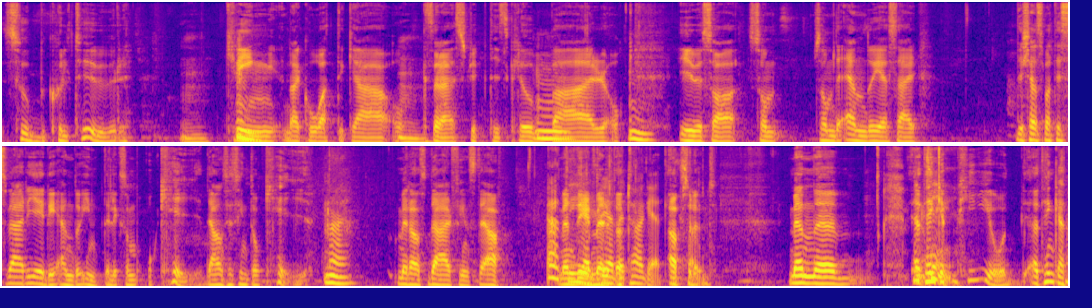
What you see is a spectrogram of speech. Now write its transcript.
subkultur kring narkotika och Mm. sådana här striptease-klubbar och mm, i USA som, som det ändå är så här Det känns som att i Sverige är det ändå inte liksom okej. Det anses inte okej. nej. Medan där finns det, ja, Att Men det är helt vedertaget. liksom. absolut. Men eh, jag, Jag tänker tänk- Pio, jag tänker att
